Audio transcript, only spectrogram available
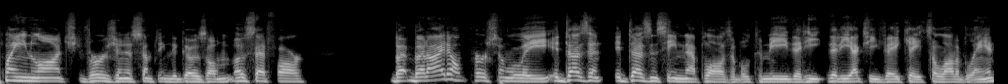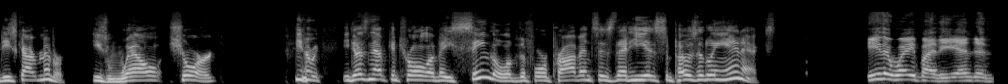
plane launched version of something that goes almost that far. But but I don't personally. It doesn't it doesn't seem that plausible to me that he that he actually vacates a lot of land. He's got remember he's well short. You know he doesn't have control of a single of the four provinces that he is supposedly annexed. Either way, by the end of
